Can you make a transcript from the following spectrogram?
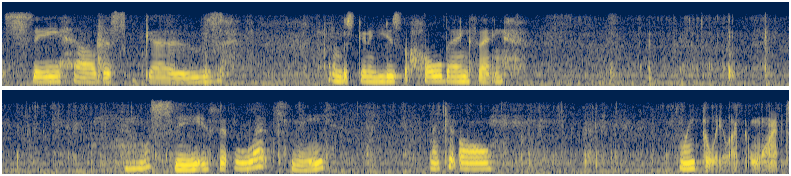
let's see how this goes. I'm just going to use the whole dang thing. And we'll see if it lets me make it all wrinkly like I want.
